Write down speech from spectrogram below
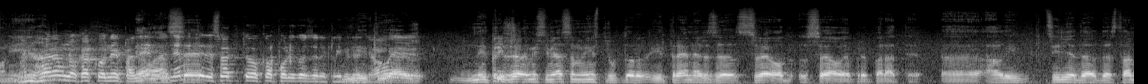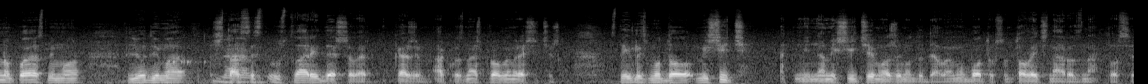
on je jedan. Naravno, kako ne, pa nemojte da shvatite ovo kao poligon za reklamiranje. Niti je, niti želim, mislim, ja sam instruktor i trener za sve, od, sve ove preparate, E, ali cilj je da, da stvarno pojasnimo ljudima šta se u stvari dešava. Kažem, ako znaš problem, rešit ćeš. Stigli smo do mišića. Mi na mišiće možemo da delujemo botoksom, to već narod zna, to se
